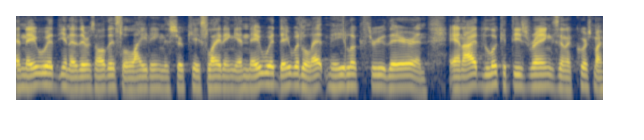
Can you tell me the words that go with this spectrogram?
and they would, you know, there was all this lighting, the showcase lighting, and they would they would let me look through there, and and I'd look at these rings, and of course my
